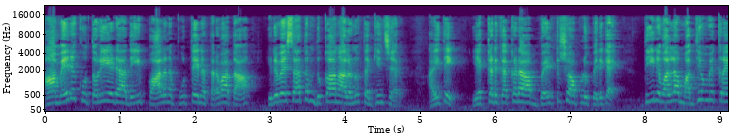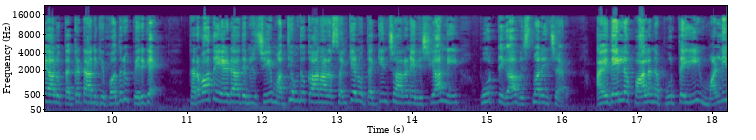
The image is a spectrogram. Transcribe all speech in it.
ఆ మేరకు తొలి ఏడాది పాలన పూర్తయిన తర్వాత ఇరవై శాతం దుకాణాలను తగ్గించారు. అయితే ఎక్కడికక్కడ బెల్ట్ షాపులు పెరిగాయి. దీనివల్ల మద్యం విక్రయాలు తగ్గటానికి బదులు పెరిగాయి. తర్వాత ఏడాది నుంచి మద్యం దుకాణాల సంఖ్యను తగ్గించాలనే విషయాన్ని పూర్తిగా విస్మరించారు. ఐదేళ్ళ పాలన పూర్తయి మళ్ళీ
